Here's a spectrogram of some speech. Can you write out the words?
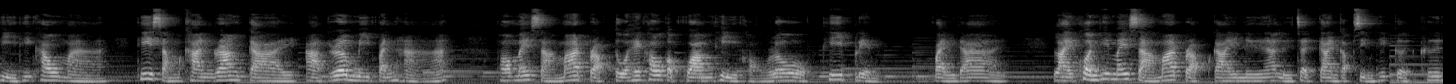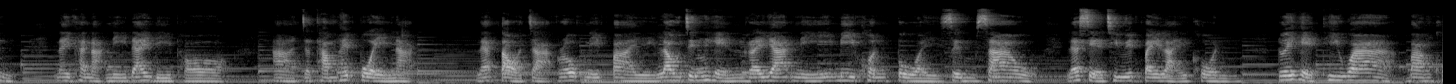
ถี่ที่เข้ามา ที่สำคัญร่างกายอาจเริ่มมีปัญหา เพราะไม่สามารถปรับตัวให้เข้ากับความถี่ของโลกที่เปลี่ยนไปได้ หลายคนที่ไม่สามารถปรับกายเนื้อหรือจัดการกับสิ่งที่เกิดขึ้น ในขณะนี้ได้ดีพอ อาจจะทำให้ป่วยหนัก และต่อจากโรคนี้ไป เราจึงเห็นระยะนี้มีคนป่วยซึมเศร้า และเสียชีวิตไปหลายคน ด้วยเหตุที่ว่าบางค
